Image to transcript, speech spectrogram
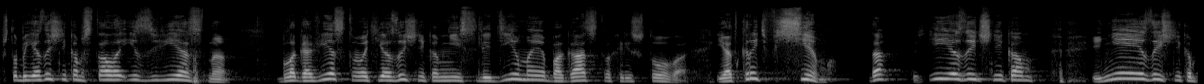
чтобы язычникам стало известно – благовествовать язычникам неисследимое богатство Христова и открыть всем, да, то есть и язычникам, и неязычникам.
